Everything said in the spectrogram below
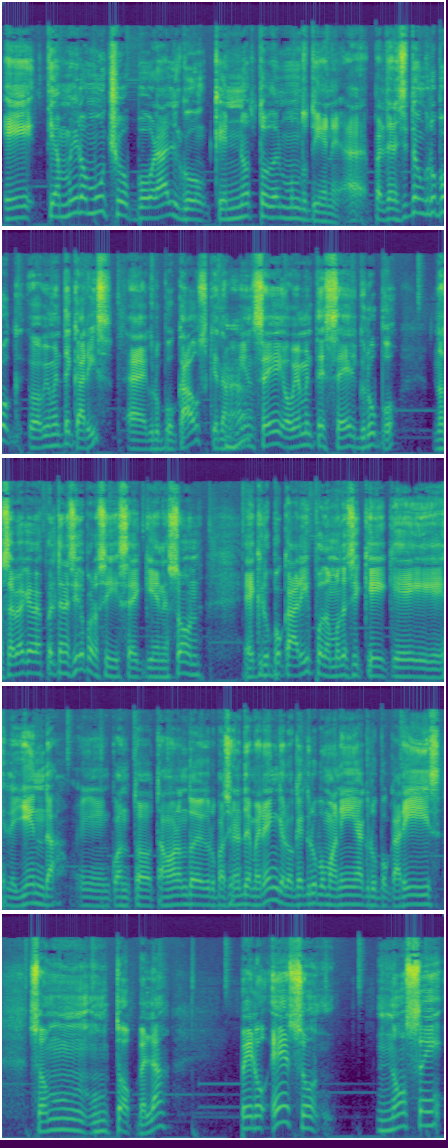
Eh, te admiro mucho por algo que no todo el mundo tiene. Ah, perteneciste a un grupo, obviamente Caris, el eh, grupo Caos, que también sé, obviamente sé el grupo. No sabía que habías pertenecido, pero sí sé quiénes son. El grupo Caris, podemos decir que, es leyenda en cuanto estamos hablando de agrupaciones de merengue, lo que es Grupo Manía, Grupo Caris, son un top, ¿verdad? Pero eso no sé,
